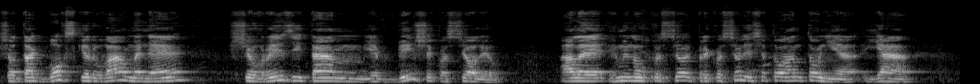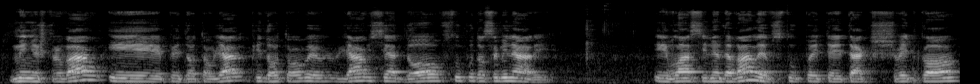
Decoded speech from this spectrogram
що так Бог скерував мене, що в Ризі там є більше костьолів, але іменно в костьолі, при костьолі Святого Антонія я міністрував і підготовляв, підготовлявся до вступу до семінарії. І власне не давали вступити так швидко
